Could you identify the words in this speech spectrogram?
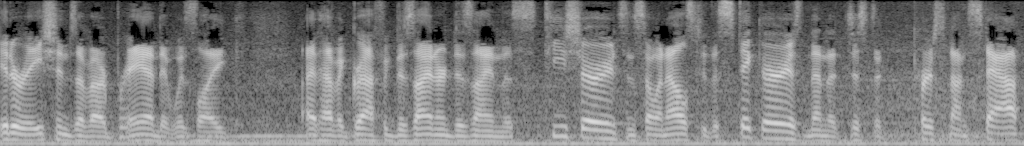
iterations of our brand, it was like I'd have a graphic designer design the t-shirts, and someone else do the stickers, and then a, just a person on staff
